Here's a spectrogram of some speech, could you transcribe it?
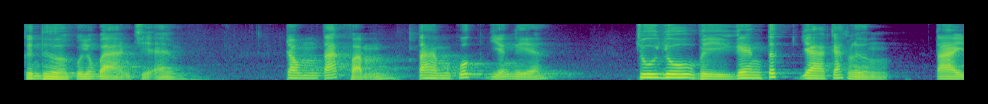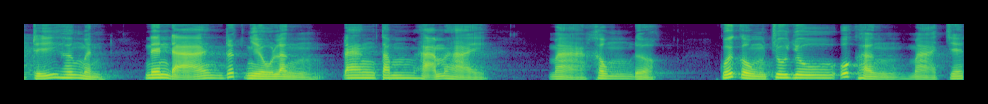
Kính thưa quý ông bà anh chị em, Trong tác phẩm Tam Quốc Diễn Nghĩa, Chu Du vì ghen tức Gia Cát Lượng, tài trí hơn mình, nên đã rất nhiều lần đang tâm hãm hại mà không được. Cuối cùng Chu Du uất hận mà chết.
